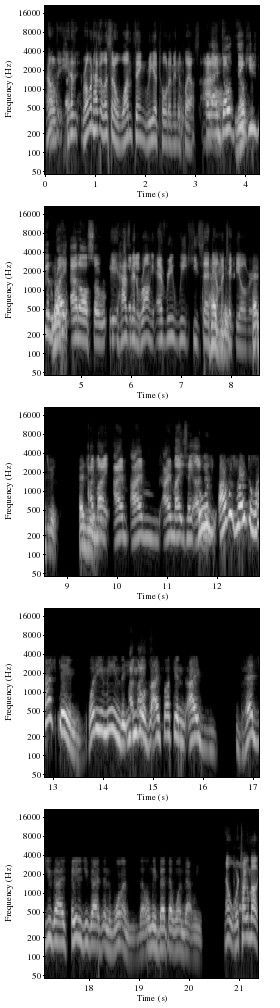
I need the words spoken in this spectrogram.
I don't think he has, Roman hasn't listened to one thing Rhea told him in the playoffs. and I don't think Nope. he's been Nope. right at all. So He has been me. wrong every week. He said, Hedge "I'm going to take the over." Hedge me. Hedge me. I might, I'm, I'm, I might say under. was, I was right the last game. What do you mean? The I might- Eagles, I fucking I hedged you guys, faded you guys, and won. The only bet that won that week. No, we're talking about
